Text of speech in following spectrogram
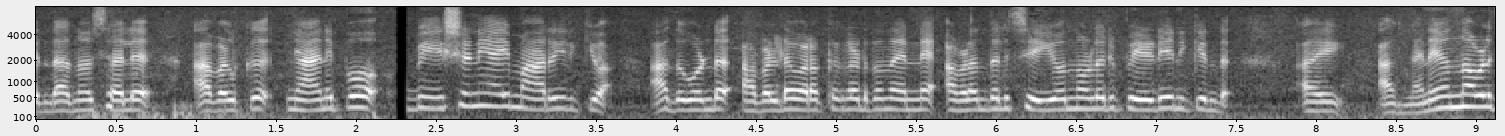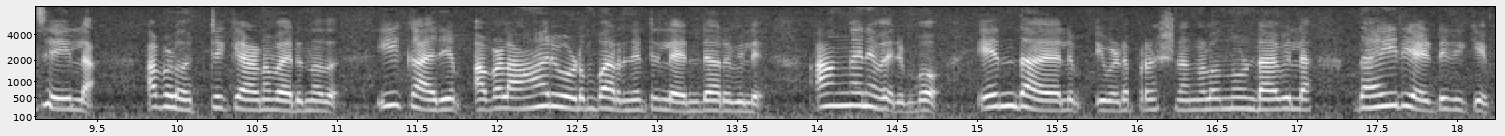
എന്താന്ന് വെച്ചാൽ അവൾക്ക് ഞാനിപ്പോൾ ഭീഷണിയായി മാറിയിരിക്കുക അതുകൊണ്ട് അവളുടെ ഉറക്കം കെടുത്തുന്ന എന്നെ അവളെന്തെങ്കിലും ചെയ്യുമെന്നുള്ളൊരു പേടി എനിക്കുണ്ട്. ഐ അങ്ങനെയൊന്നും അവൾ ചെയ്യില്ല. അവൾ ഒറ്റയ്ക്കാണ് വരുന്നത്. ഈ കാര്യം അവൾ ആരോടും പറഞ്ഞിട്ടില്ല എന്റെ അറിവിൽ അങ്ങനെ വരുമ്പോൾ എന്തായാലും ഇവിടെ പ്രശ്നങ്ങളൊന്നും ഉണ്ടാവില്ല. ധൈര്യമായിട്ടിരിക്കും.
